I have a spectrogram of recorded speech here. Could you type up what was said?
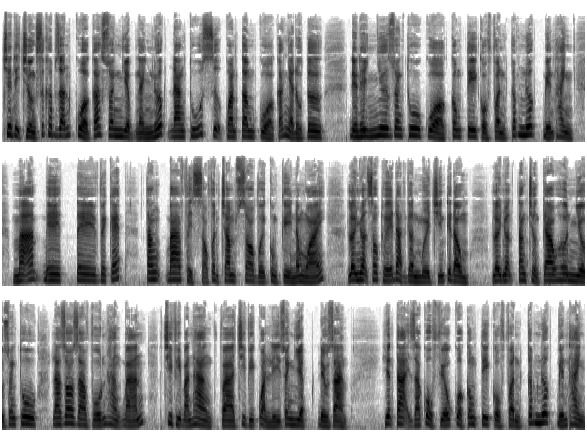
Trên thị trường, sức hấp dẫn của các doanh nghiệp ngành nước đang thu hút sự quan tâm của các nhà đầu tư, điển hình như doanh thu của công ty cổ phần cấp nước Bến Thành, mã BTVK tăng 3,6% so với cùng kỳ năm ngoái. Lợi nhuận sau thuế đạt gần 19 tỷ đồng. Lợi nhuận tăng trưởng cao hơn nhiều doanh thu là do giá vốn hàng bán, chi phí bán hàng và chi phí quản lý doanh nghiệp đều giảm. Hiện tại giá cổ phiếu của công ty cổ phần cấp nước Biến Thành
